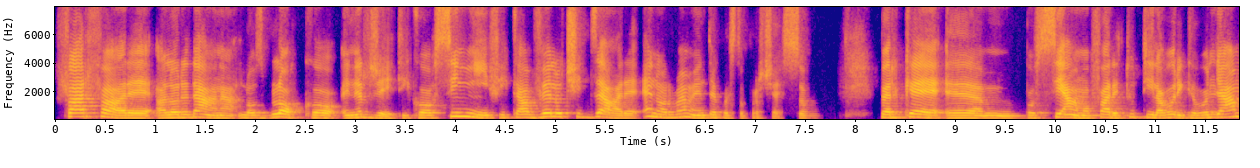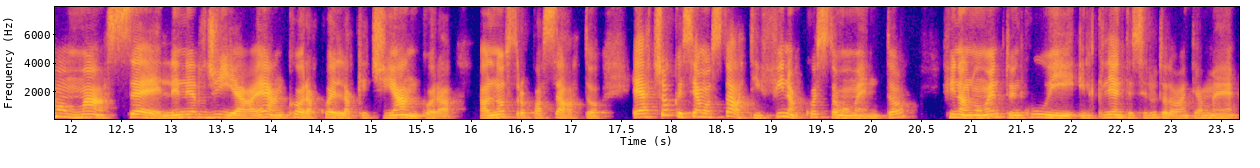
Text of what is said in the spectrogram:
Far fare a Loredana lo sblocco energetico significa velocizzare enormemente questo processo perché ehm, possiamo fare tutti i lavori che vogliamo, ma se l'energia è ancora quella che ci ancora al nostro passato e a ciò che siamo stati fino a questo momento, fino al momento in cui il cliente è seduto davanti a me,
